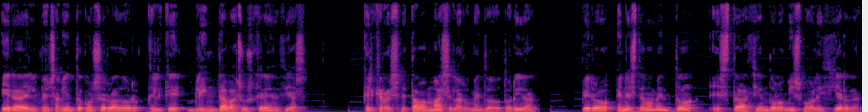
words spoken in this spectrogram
era el pensamiento conservador el que blindaba sus creencias, el que respetaba más el argumento de autoridad, pero en este momento está haciendo lo mismo a la izquierda.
